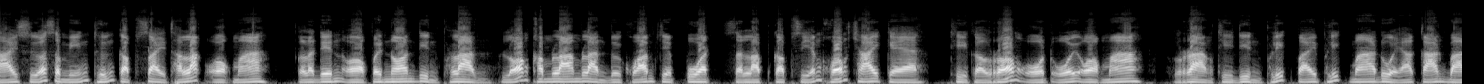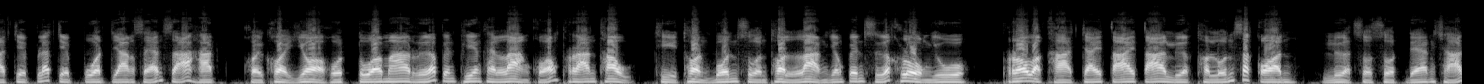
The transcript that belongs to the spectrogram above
ลายเสือสมิงถึงกับไส้ทะลักออกมา กระเด็นออกไปนอนดิ้นพลันร้องคำรามลั่นโดวยความเจ็บปวด สลับกับเสียงของชายแก่ ที่ก็ร้องโอดโอยออกมา ร่างที่ดิ้นพลิกไปพลิกมาด้วยอาการบาดเจ็บและเจ็บปวดอย่างแสนสาหัส ค่อยๆย่อหดตัวมาเหลือเป็นเพียงแค่ล่างของพรานเท่า ที่ท่อนบนส่วนท่อนล่างยังเป็นเสือโคร่งอยู่ เพราะว่าขาดใจตายตาเหลือกถลนซะก่อนเลือดสดๆแดงฉาน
